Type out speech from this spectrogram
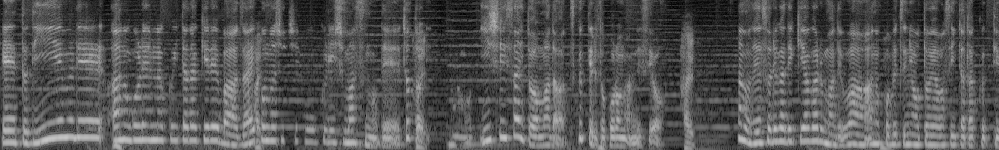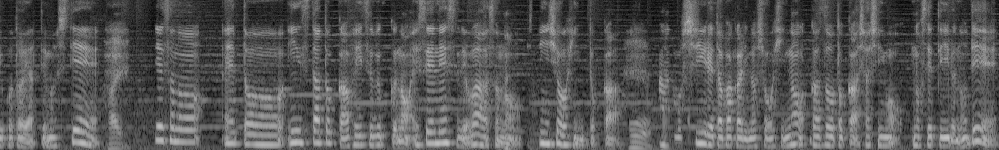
えっ、と、DM で、あの、ご連絡いただければ、在庫の写真をお送りしますので、ちょっと、はいあの、EC サイトはまだ作ってるところなんですよ。はい。なので、それが出来上がるまでは、あの、うん個別にお問い合わせいただくっていうことをやってまして、はい。で、その、えっ、と、インスタとか Facebook の SNS では、その、新商品とか、あの、仕入れたばかりの商品の画像とか写真を載せているので、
